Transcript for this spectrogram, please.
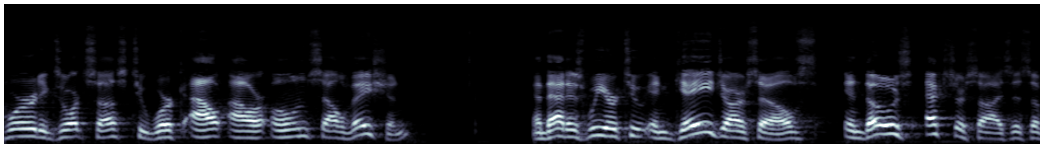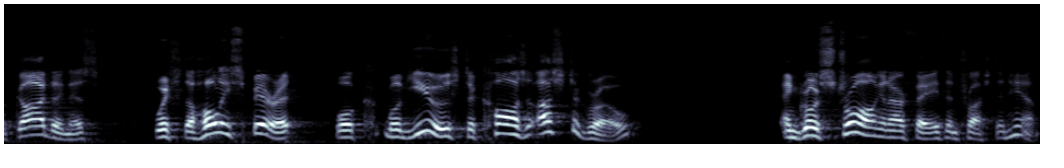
word exhorts us to work out our own salvation, and that is, we are to engage ourselves in those exercises of godliness which the Holy Spirit will, will use to cause us to grow and grow strong in our faith and trust in Him.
